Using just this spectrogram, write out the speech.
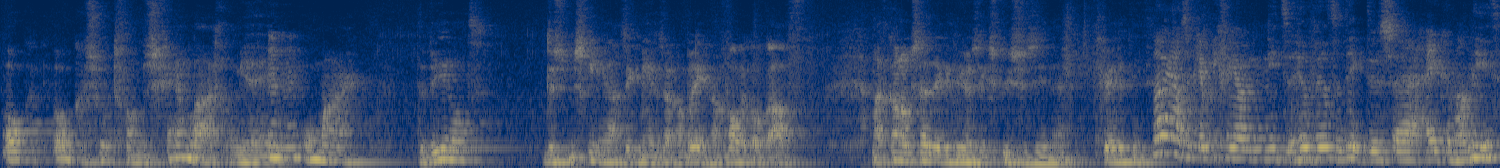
ook, ook een soort van beschermlaag om je heen. Mhm. Om maar de wereld. Dus misschien ja, als ik meer zou gaan brengen, dan val ik ook af. Maar het kan ook zijn dat ik het nu als excuus verzin. Hè? Ik weet het niet. Nou ja, als ik, ik vind jou niet heel veel te dik, dus eh eigenlijk helemaal niet.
